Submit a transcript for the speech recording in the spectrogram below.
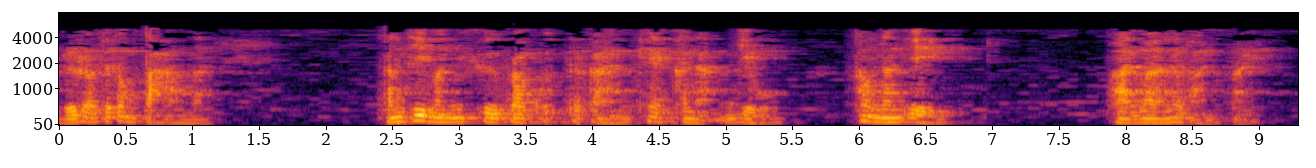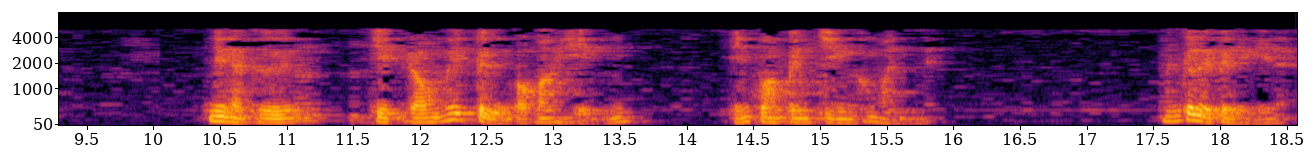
หรือเราจะต้องตามมัน ทั้งที่มันคือปรากฏการณ์แค่ขณะเดียวเท่านั้นเอง ผ่านมาแล้วผ่านไป นี่แหละคือ จิตเราไม่ตื่นออกมาเห็น เห็นความเป็นจริงของมันมันก็เลยเป็นอย่างนี้แหละ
